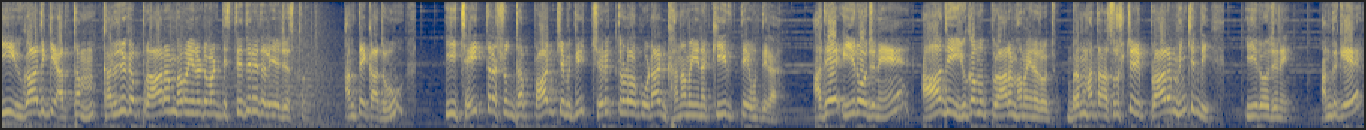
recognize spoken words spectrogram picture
ఈ యుగాదికి అర్థం కలియుగ ప్రారంభమైనటువంటి స్థితిని తెలియజేస్తుంది. అంతేకాదు ఈ చైత్ర శుద్ధ పాడ్యమికి చరిత్రలో కూడా ఘనమైన కీర్తే ఉందిరా. అదే ఈ రోజునే ఆది యుగము ప్రారంభమైన రోజు. బ్రహ్మ తన సృష్టిని ప్రారంభించింది ఈ రోజునే. అందుకే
